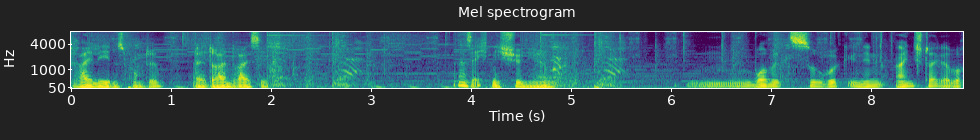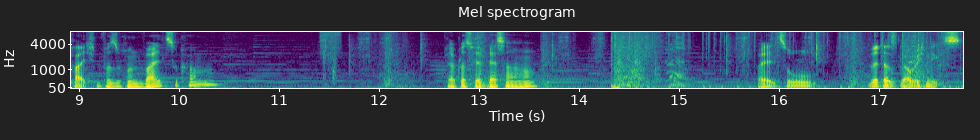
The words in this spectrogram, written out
Drei Lebenspunkte. Äh, 33. Das ist echt nicht schön hier. Hm, wollen wir zurück in den Einsteigerbereich und versuchen in den Wald zu kommen? Ich glaube, das wäre besser, hm? Weil so wird das, glaube ich, nichts.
